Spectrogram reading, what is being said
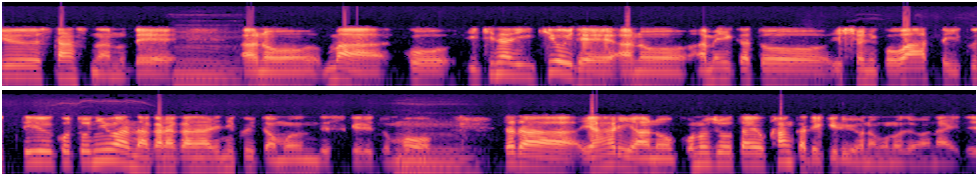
いうスタンスなので、うん、あのまあ、こういきなり勢いであのアメリカと一緒にこうわーっと行くっていうことにはなかなかなりにくいと思うんですけれども、うん、ただ、やはりあのこの状態を看過できるようなものではないで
